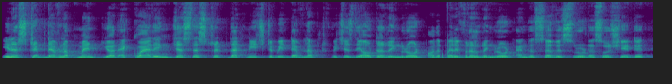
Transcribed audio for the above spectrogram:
In a strip development, you're acquiring just a strip that needs to be developed, which is the outer ring road or the peripheral ring road and the service road associated,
